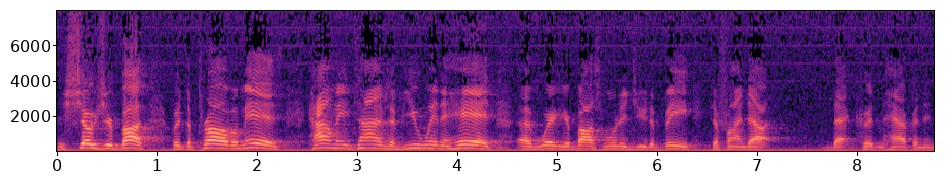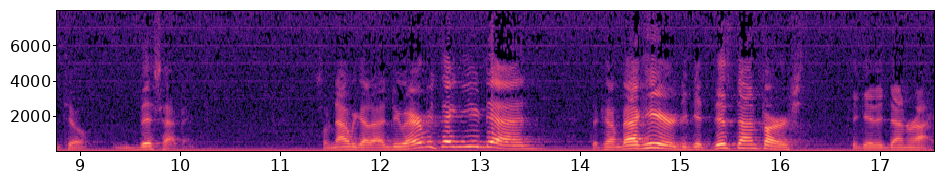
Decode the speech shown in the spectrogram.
It shows your boss. But the problem is, how many times have you went ahead of where your boss wanted you to be to find out that couldn't happen until this happened? So now we got to undo everything you've done to come back here to get this done first to get it done right.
